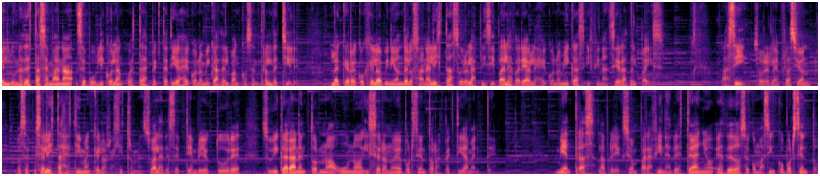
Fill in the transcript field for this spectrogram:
El lunes de esta semana se publicó la encuesta de expectativas económicas del Banco Central de Chile, la que recoge la opinión de los analistas sobre las principales variables económicas y financieras del país. Así, sobre la inflación, los especialistas estiman que los registros mensuales de septiembre y octubre se ubicarán en torno a 1 y 0,9% respectivamente, mientras la proyección para fines de este año es de 12,5%,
